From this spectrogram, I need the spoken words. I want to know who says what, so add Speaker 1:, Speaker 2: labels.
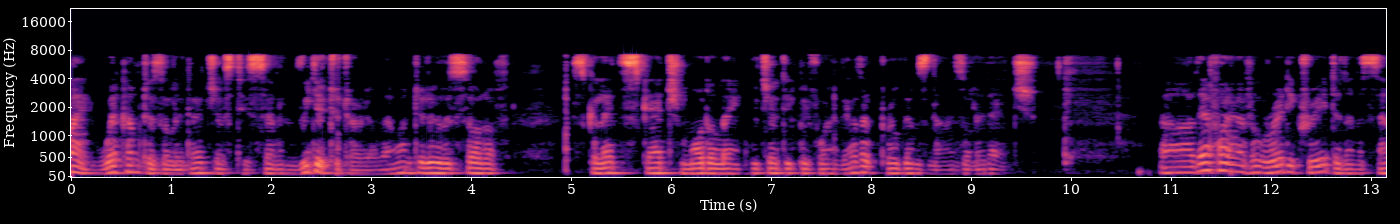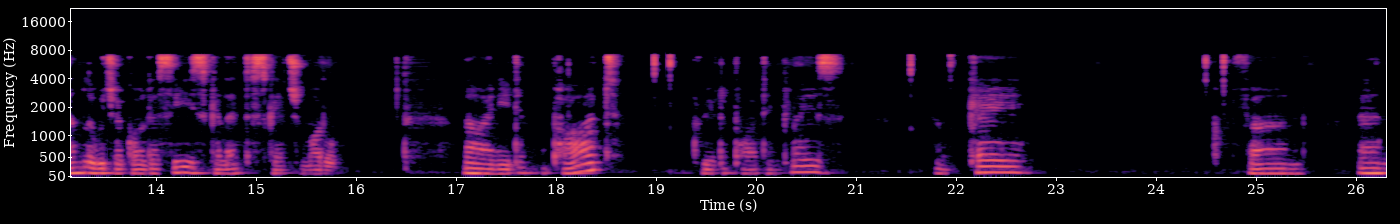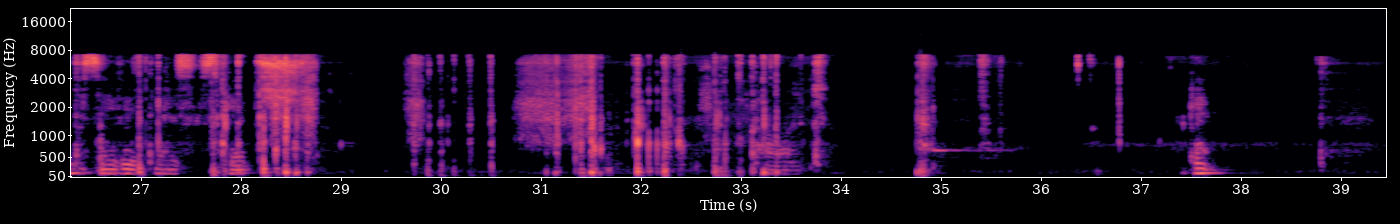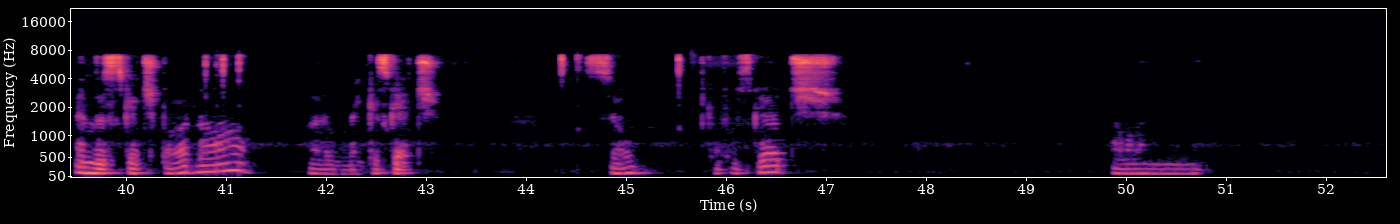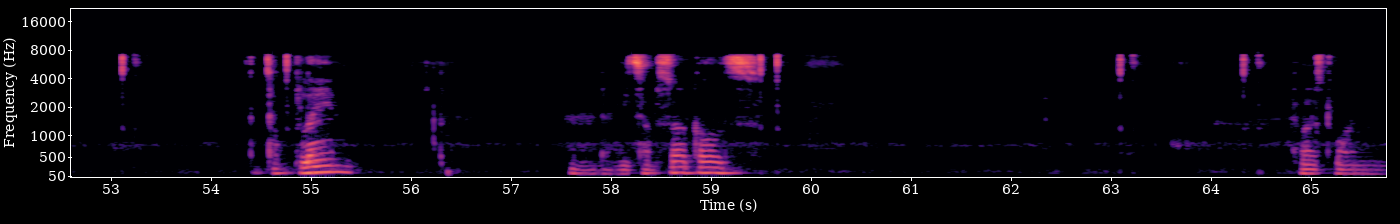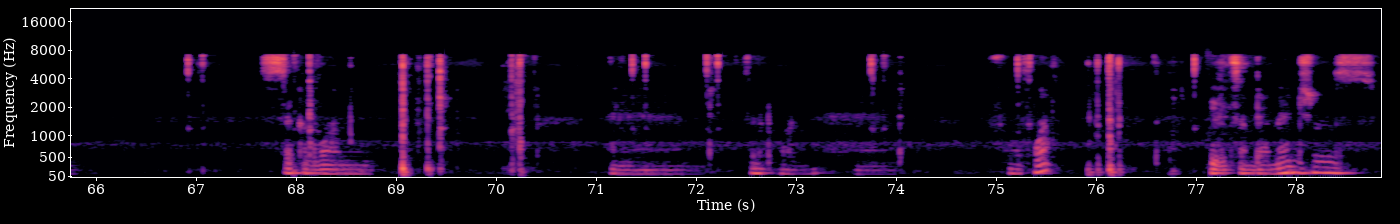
Speaker 1: Hi, welcome to Solid Edge ST7 video tutorial. I want to do this sort of skeleton sketch modeling which I did before in the other programs now in Solid Edge. Uh, therefore, I've already created an assembly which I called SE Skeleton Sketch Model. Now I need a part, create a part in place, OK, confirm, and save it as sketch Okay. In the sketch part now, I'll make a sketch. So, go for sketch on the top plane, and I need some circles. First one second one and third one and fourth one. Give it some dimensions.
